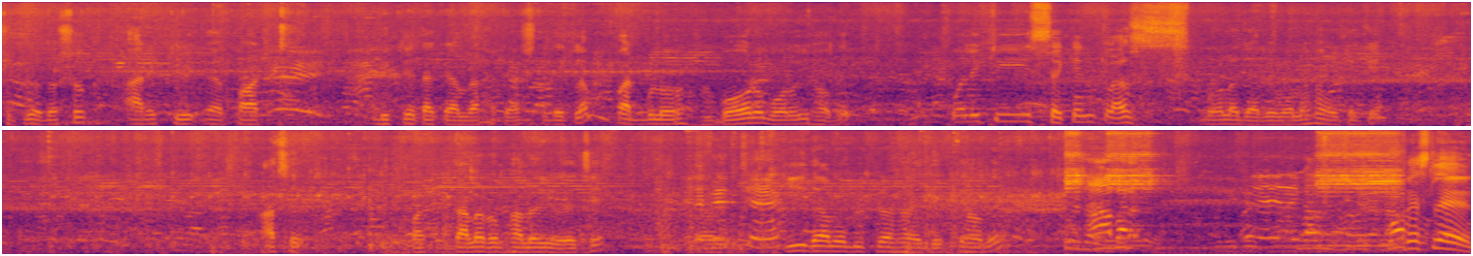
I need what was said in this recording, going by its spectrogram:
সুপ্রিয় দর্শক আরেকটি পাট বিক্রেতাকে আমরা হাতে আসতে দেখলাম। পাটগুলো বড় বড়ই হবে। কোয়ালিটি সেকেন্ড ক্লাস বলা যাবে মনে হয় এটাকে। আছে। পাটের কালারও ভালোই রয়েছে। কি দামে বিক্রয় হয় দেখতে হবে। বেচলেন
